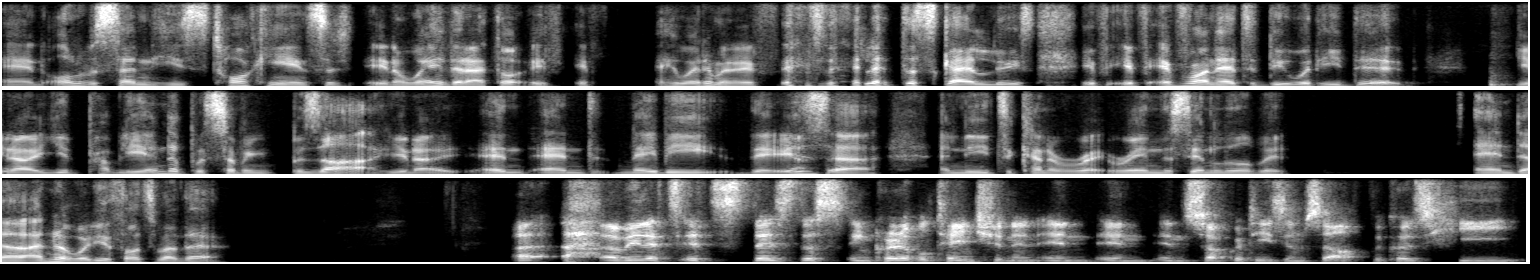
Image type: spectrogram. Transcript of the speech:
and all of a sudden he's talking in such in a way that i thought if if hey wait a minute if, if they let this guy loose if if everyone had to do what he did you know you'd probably end up with something bizarre you know? And and maybe there is a, a need to kind of rein this in a little bit. And uh, i don't know what are your thoughts about that uh, I mean, it's it's there's this incredible tension in, in in in Socrates himself because he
